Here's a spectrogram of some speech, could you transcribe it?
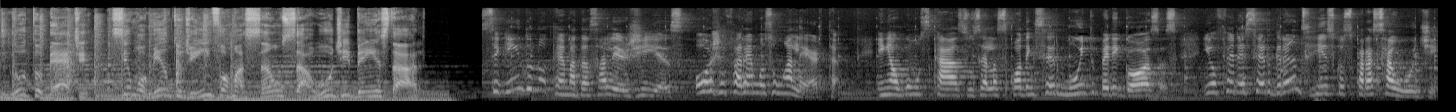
Minuto Med, seu momento de informação, saúde e bem-estar. Seguindo no tema das alergias, hoje faremos um alerta. Em alguns casos, elas podem ser muito perigosas e oferecer grandes riscos para a saúde.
